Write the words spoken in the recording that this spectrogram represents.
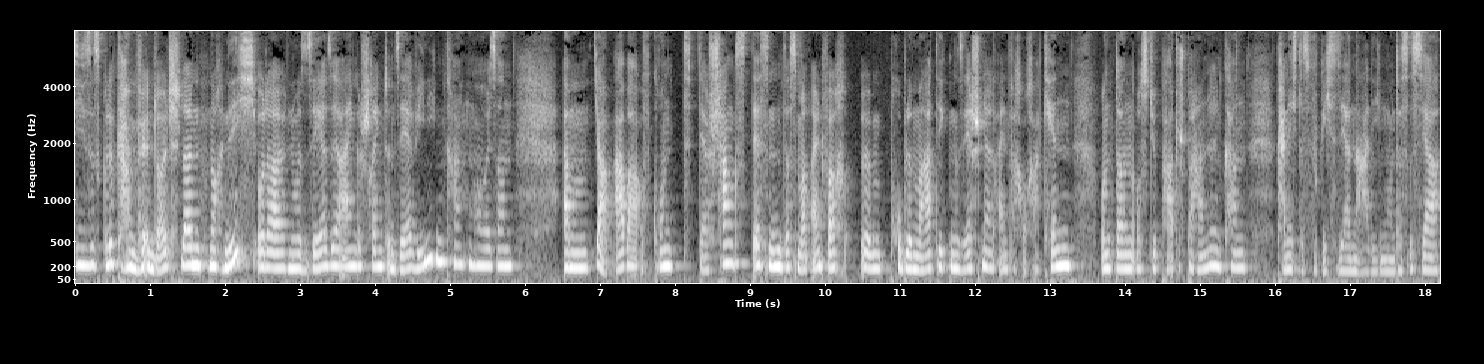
dieses Glück haben wir in Deutschland noch nicht oder nur sehr, sehr eingeschränkt in sehr wenigen Krankenhäusern. Ähm, ja, aber aufgrund der Chance dessen, dass man einfach ähm, Problematiken sehr schnell einfach auch erkennen und dann osteopathisch behandeln kann, kann ich das wirklich sehr naheliegen. Und das ist ja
